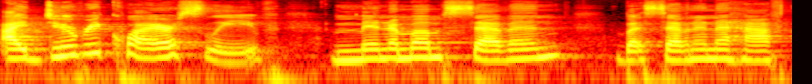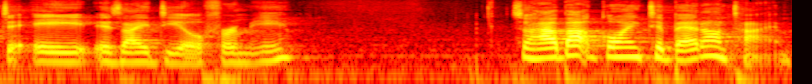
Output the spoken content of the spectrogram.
I do require sleep, minimum seven, but seven and a half to eight is ideal for me. So, how about going to bed on time?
